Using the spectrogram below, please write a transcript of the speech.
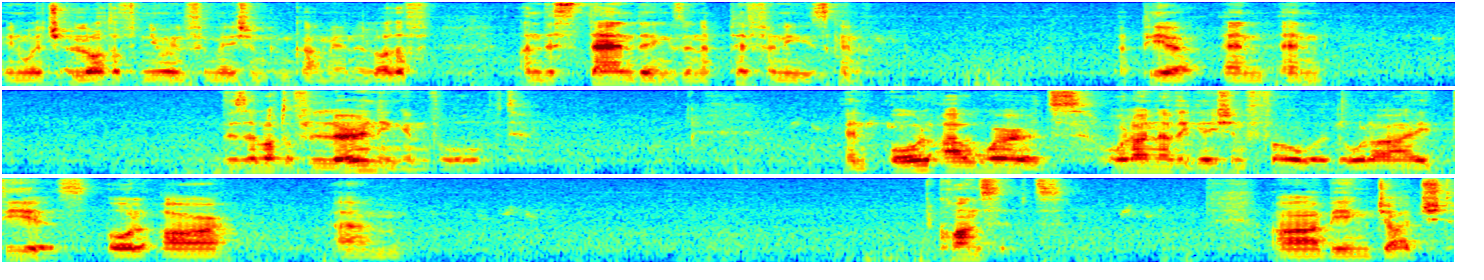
in which a lot of new information can come in, a lot of understandings and epiphanies can and, and there's a lot of learning involved. And all our words, all our navigation forward, all our ideas, all our um, concepts are being judged.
